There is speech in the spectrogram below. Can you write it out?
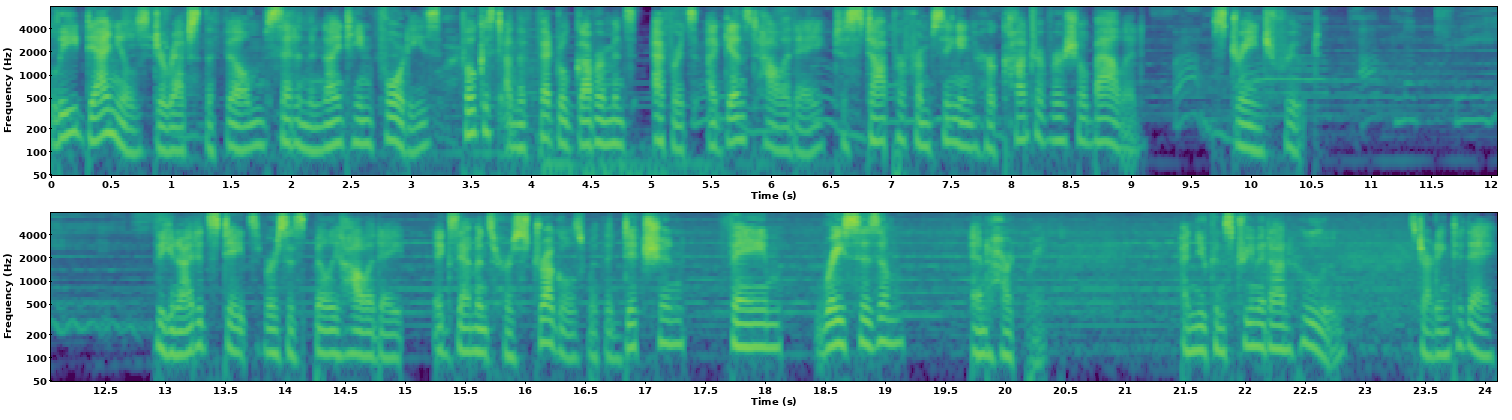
Lee Daniels directs the film set in the 1940s, focused on the federal government's efforts against Holiday to stop her from singing her controversial ballad, Strange Fruit. The United States versus Billie Holiday examines her struggles with addiction, fame, racism, and heartbreak. And you can stream it on Hulu starting today.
